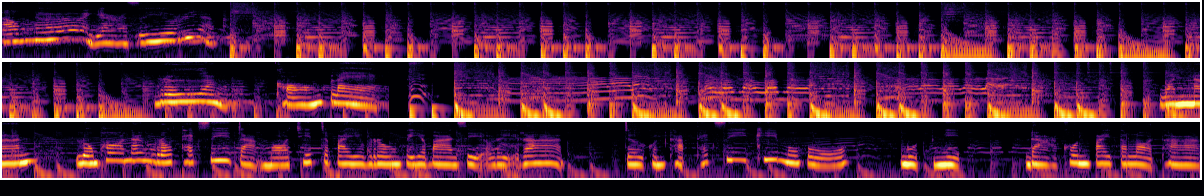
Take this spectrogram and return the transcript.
เอานะ อย่าซีเรียสเรื่องของแปลกวันนั้น หลวงพ่อนั่งรถแท็กซี่จากหมอชิดจะไปโรงพยาบาลสิริราช เจอคนขับแท็กซี่ขี้โมโห หงุดหงิด ด่าคนไปตลอดทาง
